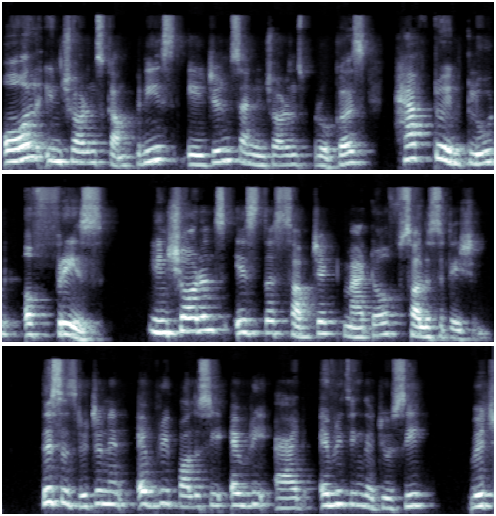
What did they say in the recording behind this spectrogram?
all insurance companies, agents, and insurance brokers have to include a phrase insurance is the subject matter of solicitation. This is written in every policy, every ad, everything that you see, which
